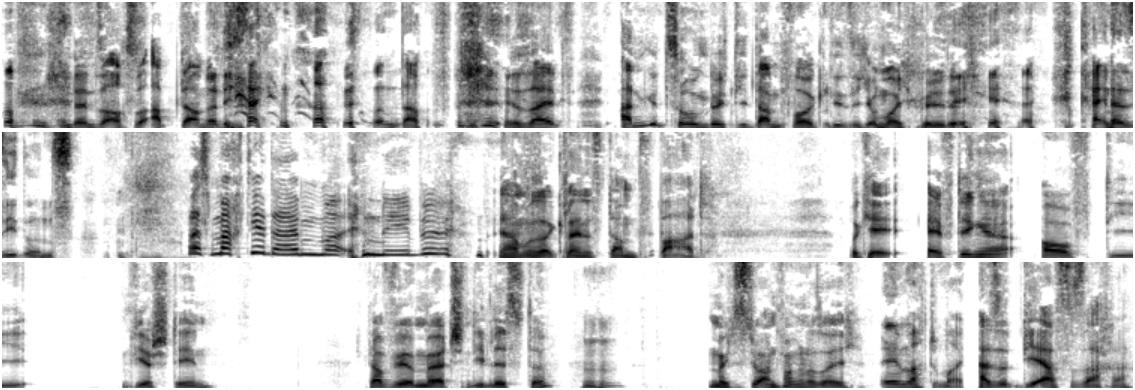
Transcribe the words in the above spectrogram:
und dann so auch so abdampfen. Und ja, genau, so ein Dampf. Ihr seid angezogen durch die Dampfwolke, die sich um euch bildet. Keiner sieht uns. Was macht ihr da im Nebel? Wir haben unser kleines Dampfbad. Okay, elf Dinge, auf die wir stehen. Ich glaube, wir merchen die Liste. Möchtest du anfangen oder soll ich? Ey, mach du mal. Also die erste Sache.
